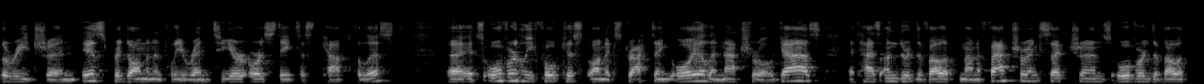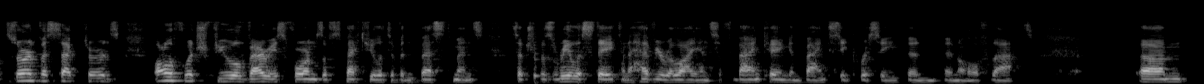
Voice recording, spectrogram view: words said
the region is predominantly rentier or statist capitalist. Uh, it's overly focused on extracting oil and natural gas. It has underdeveloped manufacturing sections, overdeveloped service sectors, all of which fuel various forms of speculative investments, such as real estate and a heavy reliance of banking and bank secrecy and, and all of that. Um,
